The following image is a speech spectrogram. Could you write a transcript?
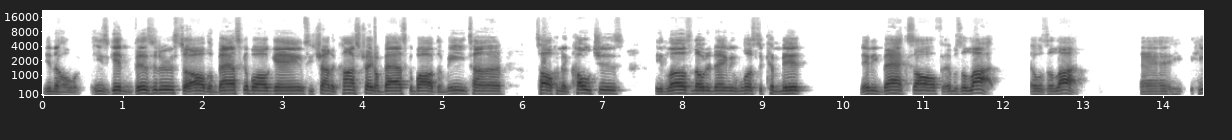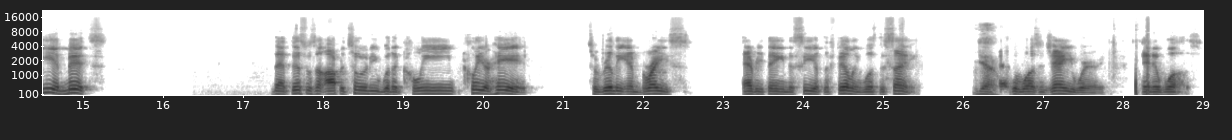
You know, he's getting visitors to all the basketball games. He's trying to concentrate on basketball the meantime, talking to coaches. He loves Notre Dame. He wants to commit. Then he backs off. It was a lot. It was a lot. And he admits that this was an opportunity with a clean, clear head to really embrace everything to see if the feeling was the same Yeah. as it was in January. And it was.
